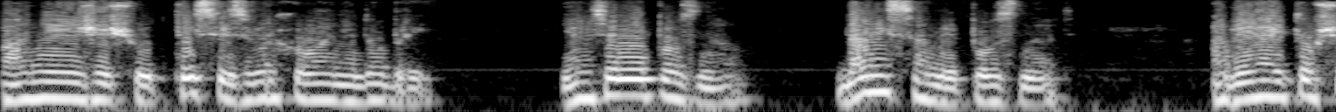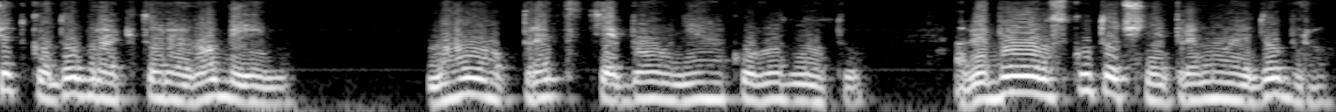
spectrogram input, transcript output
Pane Ježišu, Ty si zvrchovane dobrý. Ja ťa nepoznal. Daj sa mi poznať, aby aj to všetko dobré, ktoré robím, malo pred tebou nejakú hodnotu. Aby bolo skutočne pre moje dobro.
